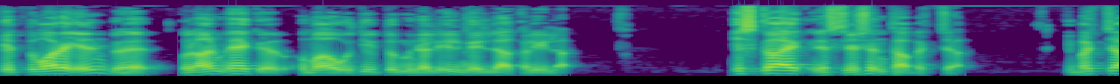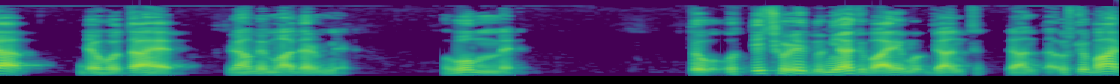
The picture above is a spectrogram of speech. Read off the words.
کہ تمہارا علم جو ہے، قرآن میں ہے کہ ہوتی تو من العلم اللہ کلیلہ اس کا ایک رجسٹریشن تھا بچہ، کہ بچہ جب ہوتا ہے رحم مادر میں وم میں، تو اتنی چھوٹی دنیا کے بارے میں جان جانتا، اس کے باہر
